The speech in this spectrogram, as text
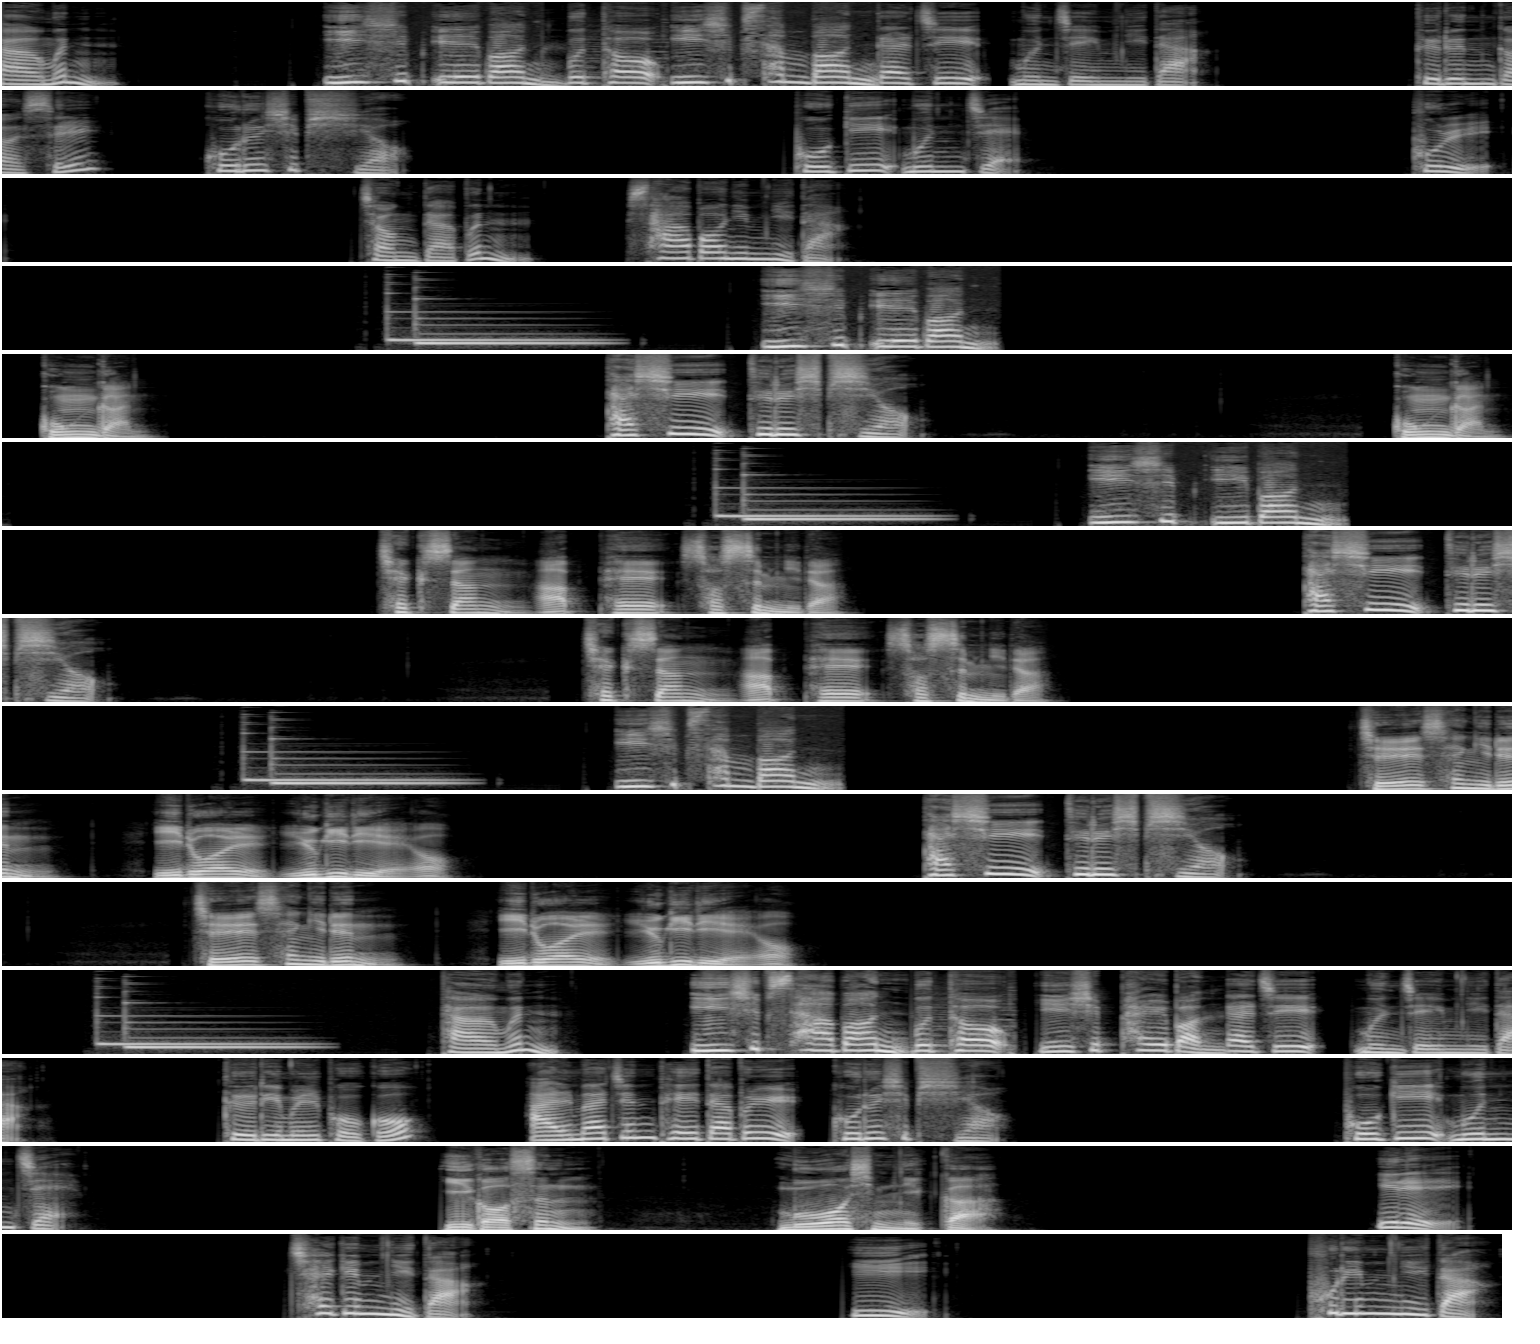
다음은 21번부터 23번까지 문제입니다. 들은 것을 고르십시오. 보기 문제. 불. 정답은 4번입니다. 21번 공간, 다시 들으십시오. 공간, 22번 책상 앞에 섰습니다. 다시 들으십시오. 책상 앞에 섰습니다. 23번 제 생일은 1월 6일이에요. 다시 들으십시오. 제 생일은 1월 6일이에요. 다음은 24번부터 28번까지 문제입니다. 그림을 보고 알맞은 대답을 고르십시오. 보기 문제 이것은 무엇입니까? 1. 책입니다. 2. 풀입니다.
